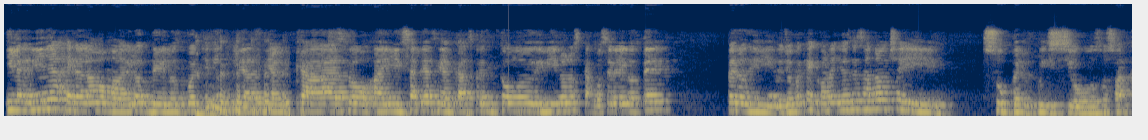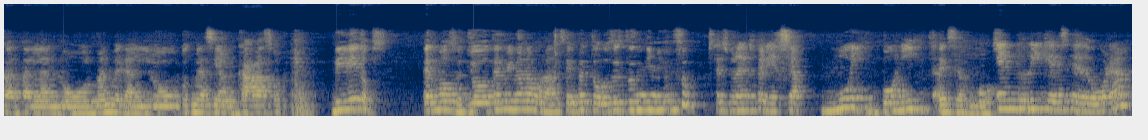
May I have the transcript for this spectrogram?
Y la niña era la mamá de los, de los le hacían caso, ahí se le hacían caso en todo, divino, nos quedamos en el hotel, pero divino. Yo me quedé con ellos esa noche y súper juiciosos, acatan la norma, no eran locos, me hacían caso, divinos, hermosos. Yo termino enamorada siempre de todos estos niños. Es una experiencia muy bonita, Es hermoso. enriquecedora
